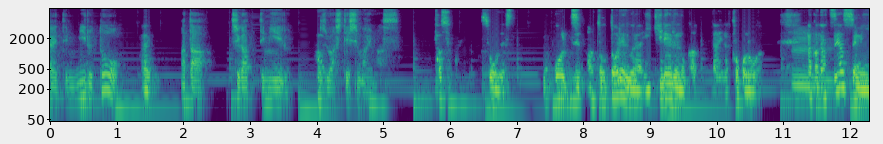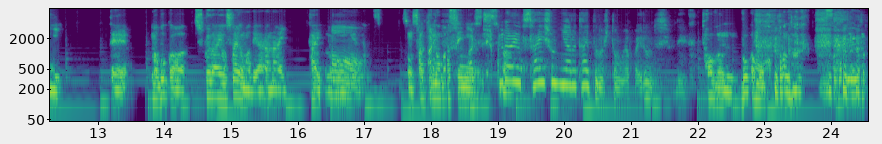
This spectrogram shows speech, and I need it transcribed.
えてみると、はい、また違って見える気はしてしまいます。確かに。そうです。あとどれぐらい生きれるのかみたいなところなんか夏休みって、まあ僕は宿題を最後までやらないタイプの人間なんです。その先延ばしに宿題を最初にやるタイプの人もやっぱいるんですよね。多分、僕はもうほとんど、そういうのから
